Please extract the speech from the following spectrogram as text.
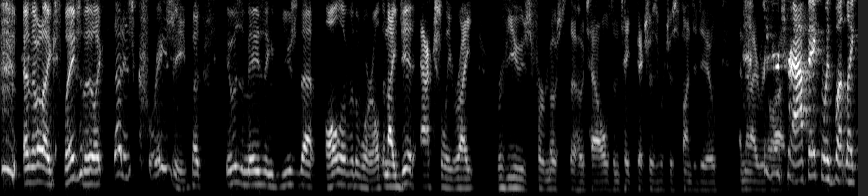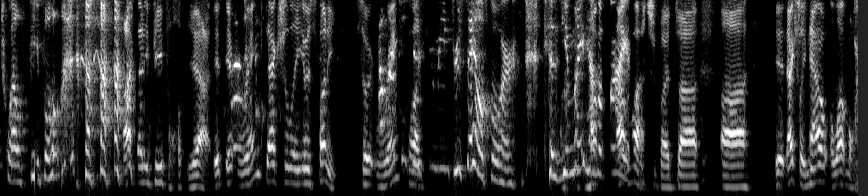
and then when I explained to them, they're like, that is crazy. But it was amazing. Used that all over the world. And I did actually write reviews for most of the hotels and take pictures, which was fun to do. And then I Your traffic was what, like 12 people? not many people. Yeah. It, it ranked actually, it was funny. so it How ranked much is like this domain for sale for? Because you might have not, a buyer. not much, but uh, uh, it actually now a lot more.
